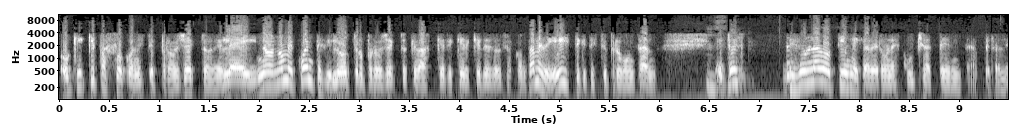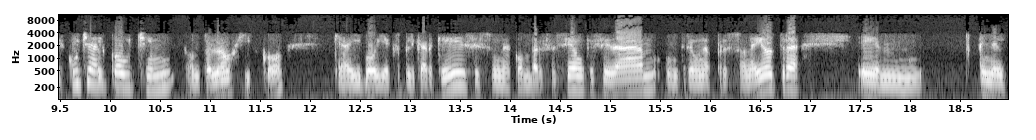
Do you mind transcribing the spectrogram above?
o qué, qué pasó con este proyecto de ley? No, no me cuentes del otro proyecto que vas que, que, querés hacer, contame de este que te estoy preguntando. Entonces, desde un lado tiene que haber una escucha atenta, pero la escucha del coaching ontológico, que ahí voy a explicar qué es, es una conversación que se da entre una persona y otra, eh, en, el,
